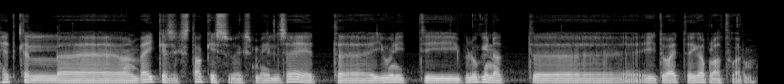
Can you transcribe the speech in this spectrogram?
hetkel äh, on väikeseks takistuseks meil see, et äh, Unity pluginat äh, ei toeta iga platvorm.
